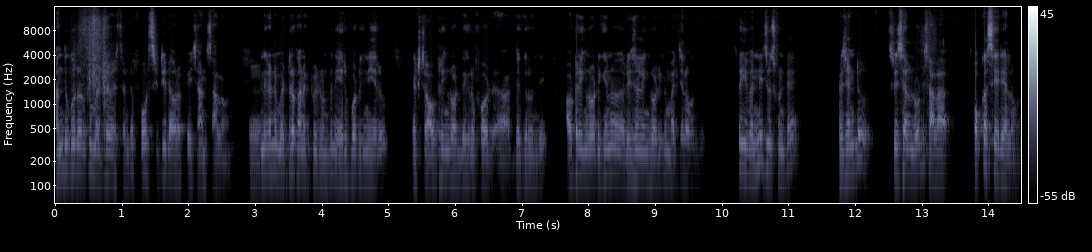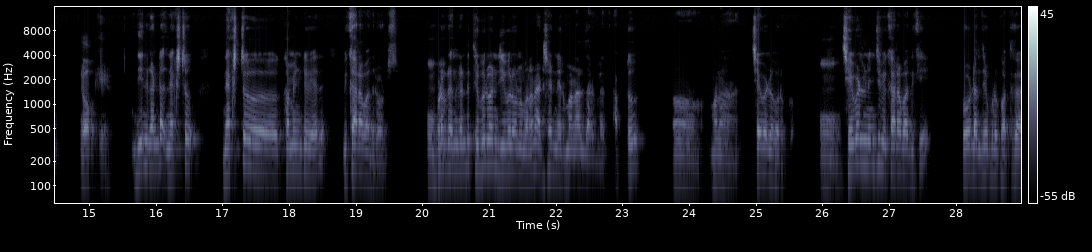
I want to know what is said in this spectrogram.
కందుకూరు వరకు మెట్రో వేస్తుంటే ఫోర్త్ సిటీ డెవలప్ అయ్యే ఛాన్స్ చాలా ఉంది. ఎందుకంటే మెట్రో కనెక్టివిటీ ఉంటుంది. ఎయిర్పోర్ట్కి near next outer ring road దగ్గర ఫోర్ దగ్గర ఉంది. అవుటర్ రింగ్ రోడ్కి రీజనల్ రింగ్ రోడ్కి మధ్యలో ఉంది. సో ఇవన్నీ చూసుకుంటే ప్రజెంట్ శ్రీశైలం రోడ్ చాలా ఫోకస్ ఏరియాలో ఉంది. ఓకే. దీనికంటే next next coming to year Vikarabad roads. ఇప్పుడు ఎందుకంటే త్రిబుల్ వన్ జీవోలో ఉన్న వలన అటు సైడ్ నిర్మాణాలు జరగలేదు. అప్ టు మన చేవెళ్ళ వరకు. చేవెళ్ళ నుంచి వికారాబాద్కి రోడ్ అంతా ఇప్పుడు కొత్తగా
